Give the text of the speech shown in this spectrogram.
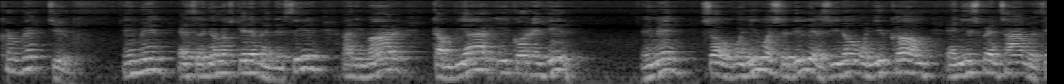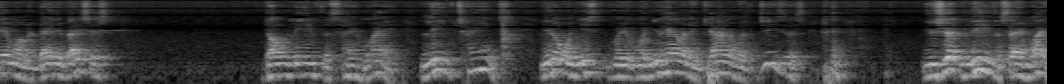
correct you. Amen. El Señor nos quiere bendecir, animar, cambiar y corregir. Amen. So when He wants to do this, you know, when you come and you spend time with Him on a daily basis, don't leave the same way. Leave change. You know, when you when you have an encounter with Jesus, you shouldn't leave the same way.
